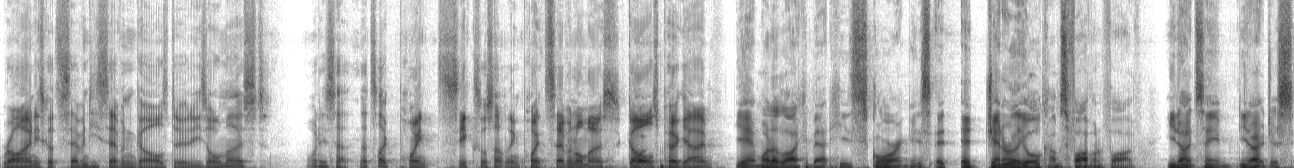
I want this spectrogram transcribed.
Ryan. He's got 77 goals, dude. He's almost what is that? That's like 0.6 or something, 0.7 almost goals per game. Yeah, and what I like about his scoring is it, it generally all comes five on five. You don't see him, you know, just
